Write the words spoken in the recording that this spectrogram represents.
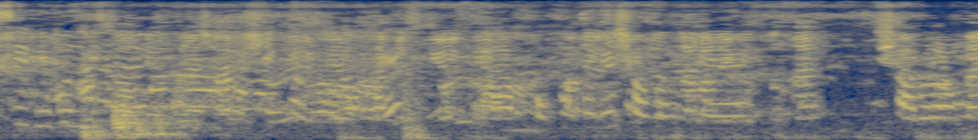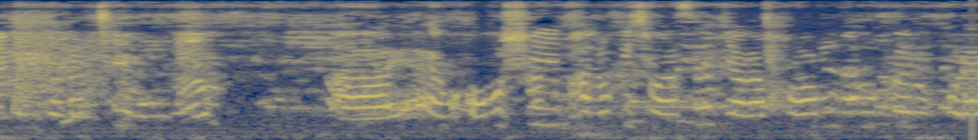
এসএসসি নিবন্ধিত পক্ষ থেকে সকলকে সাদর জানাচ্ছি এবং অবশ্যই ভালো কিছু আছে। যারা ফর্ম গ্রুপের উপরে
